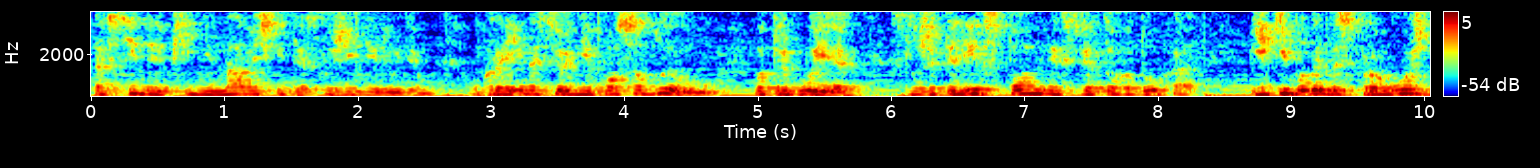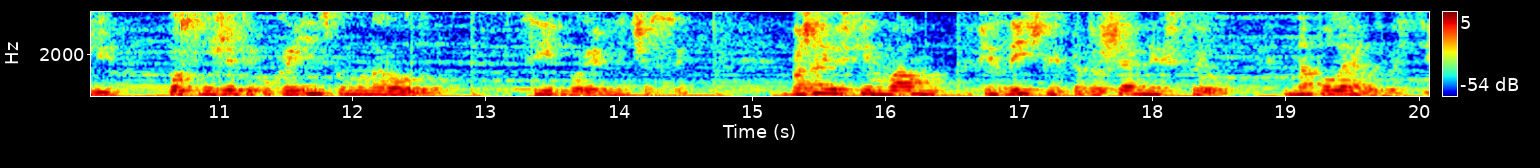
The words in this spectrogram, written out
та всі необхідні навички для служіння людям. Україна сьогодні по-особливому потребує служителів, сповнених Святого Духа, які були би спроможні послужити українському народу в ці буремні часи. Бажаю всім вам фізичних та душевних сил, наполегливості,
